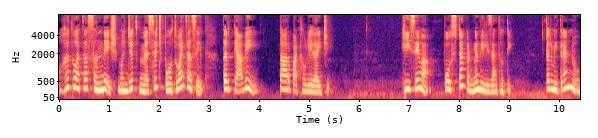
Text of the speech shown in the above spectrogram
महत्त्वाचा संदेश म्हणजेच मेसेज पोहोचवायचा असेल तर त्यावेळी तार पाठवली जायची. ही सेवा पोस्टाकडनं दिली जात होती. तर मित्रांनो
